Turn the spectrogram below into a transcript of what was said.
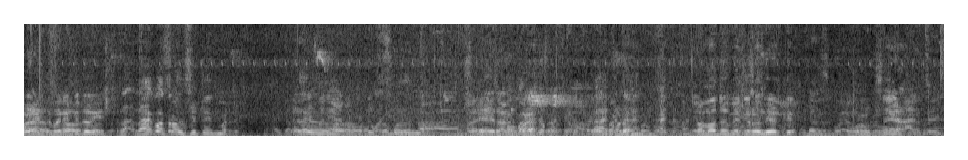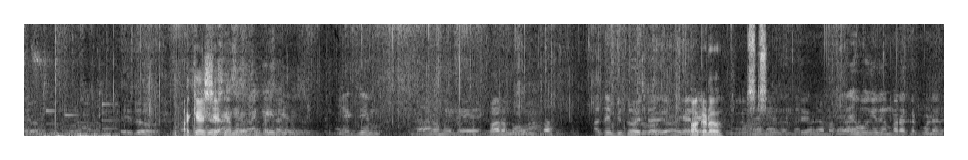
ಏಳೆಂಟು ಮನೆ ಬಿದ್ದೋಗಿ. ರಾ- ರಾಘವ್ ಹತ್ರ ಒಂದು ಸೀಟ್ ಇದು ಮಾಡಿದೆ. ಪ್ರಮೋದ ಬೇಕಾದ್ರೆ ಒಂದು ಹೇಳ್ತೀನಿ ಇದು ಅಕೇಶ. ಅದೇ ಬಿದ್ದು ಹೋಯ್ತಾ ಇದು? ಪಕಡು ಹೋಗಿದೆ ಮರ ಕಟ್ ಮಾಡ್ಯಾರ.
